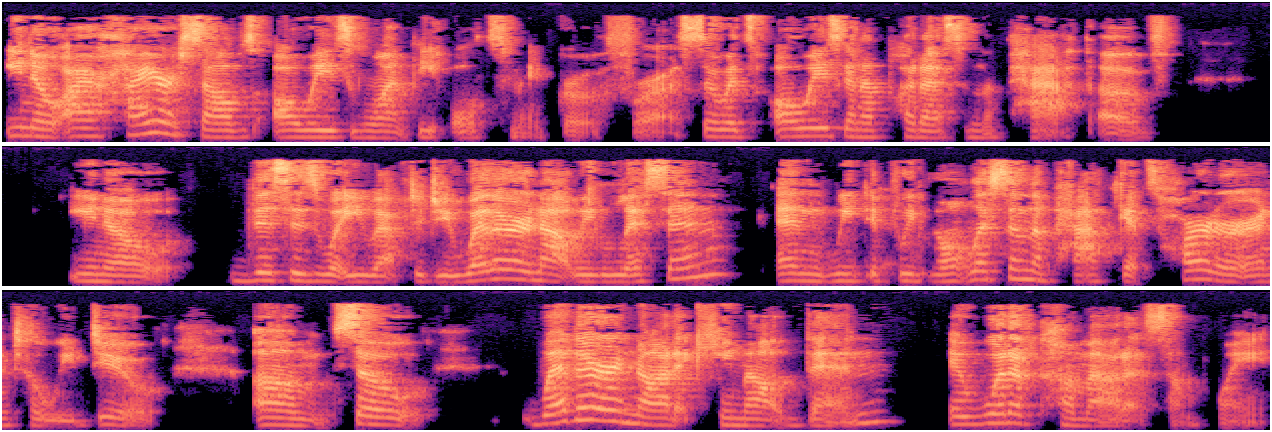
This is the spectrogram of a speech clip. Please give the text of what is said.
you know, our higher selves always want the ultimate growth for us. So it's always going to put us in the path of, you know, this is what you have to do. Whether or not we listen, and we if we don't listen, the path gets harder until we do. Um, so whether or not it came out then, it would have come out at some point,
